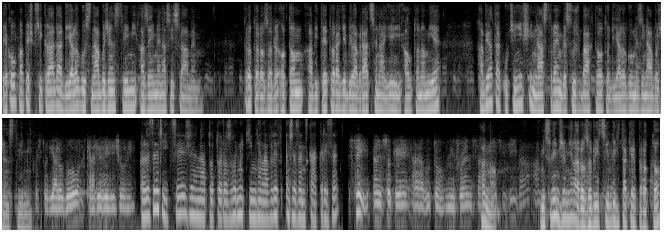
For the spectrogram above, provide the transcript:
jakou papež přikládá dialogu s náboženstvími a zejména s islámem. Proto rozhodl o tom, aby této radě byla vrácena její autonomie a byla tak účinnějším nástrojem ve službách tohoto dialogu mezi náboženstvími. Lze říci, že na toto rozhodnutí měla vliv řezenská krize? Ano, myslím, že měla rozhodující vliv také proto,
